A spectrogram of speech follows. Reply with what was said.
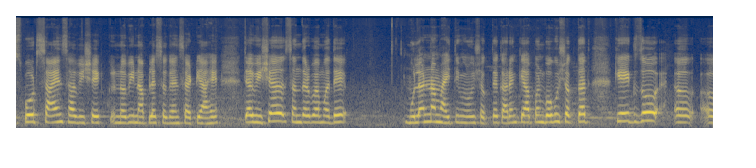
स्पोर्ट्स सायन्स हा विषय एक नवीन आपल्या सगळ्यांसाठी आहे. त्या विषया संदर्भामध्ये मुलांना माहिती मिळू शकते कारण की आपण बघू शकतात की एक जो आ, आ,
